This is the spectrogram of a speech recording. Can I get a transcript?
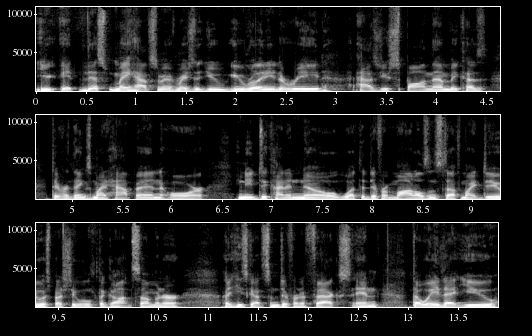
you, it, this may have some information that you, you really need to read as you spawn them because different things might happen or you need to kind of know what the different models and stuff might do especially with the gaunt summoner. Uh, he's got some different effects. And the way that you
